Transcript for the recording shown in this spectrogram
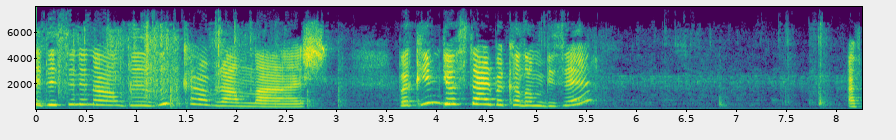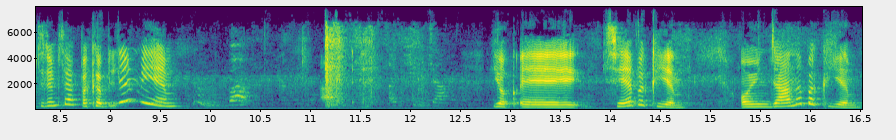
dedesinin aldığı zıt kavramlar. Bakayım göster bakalım bize. Abdülhamit bakabilir miyim? Yok eee, şeye bakayım. Oyuncağına bakayım.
